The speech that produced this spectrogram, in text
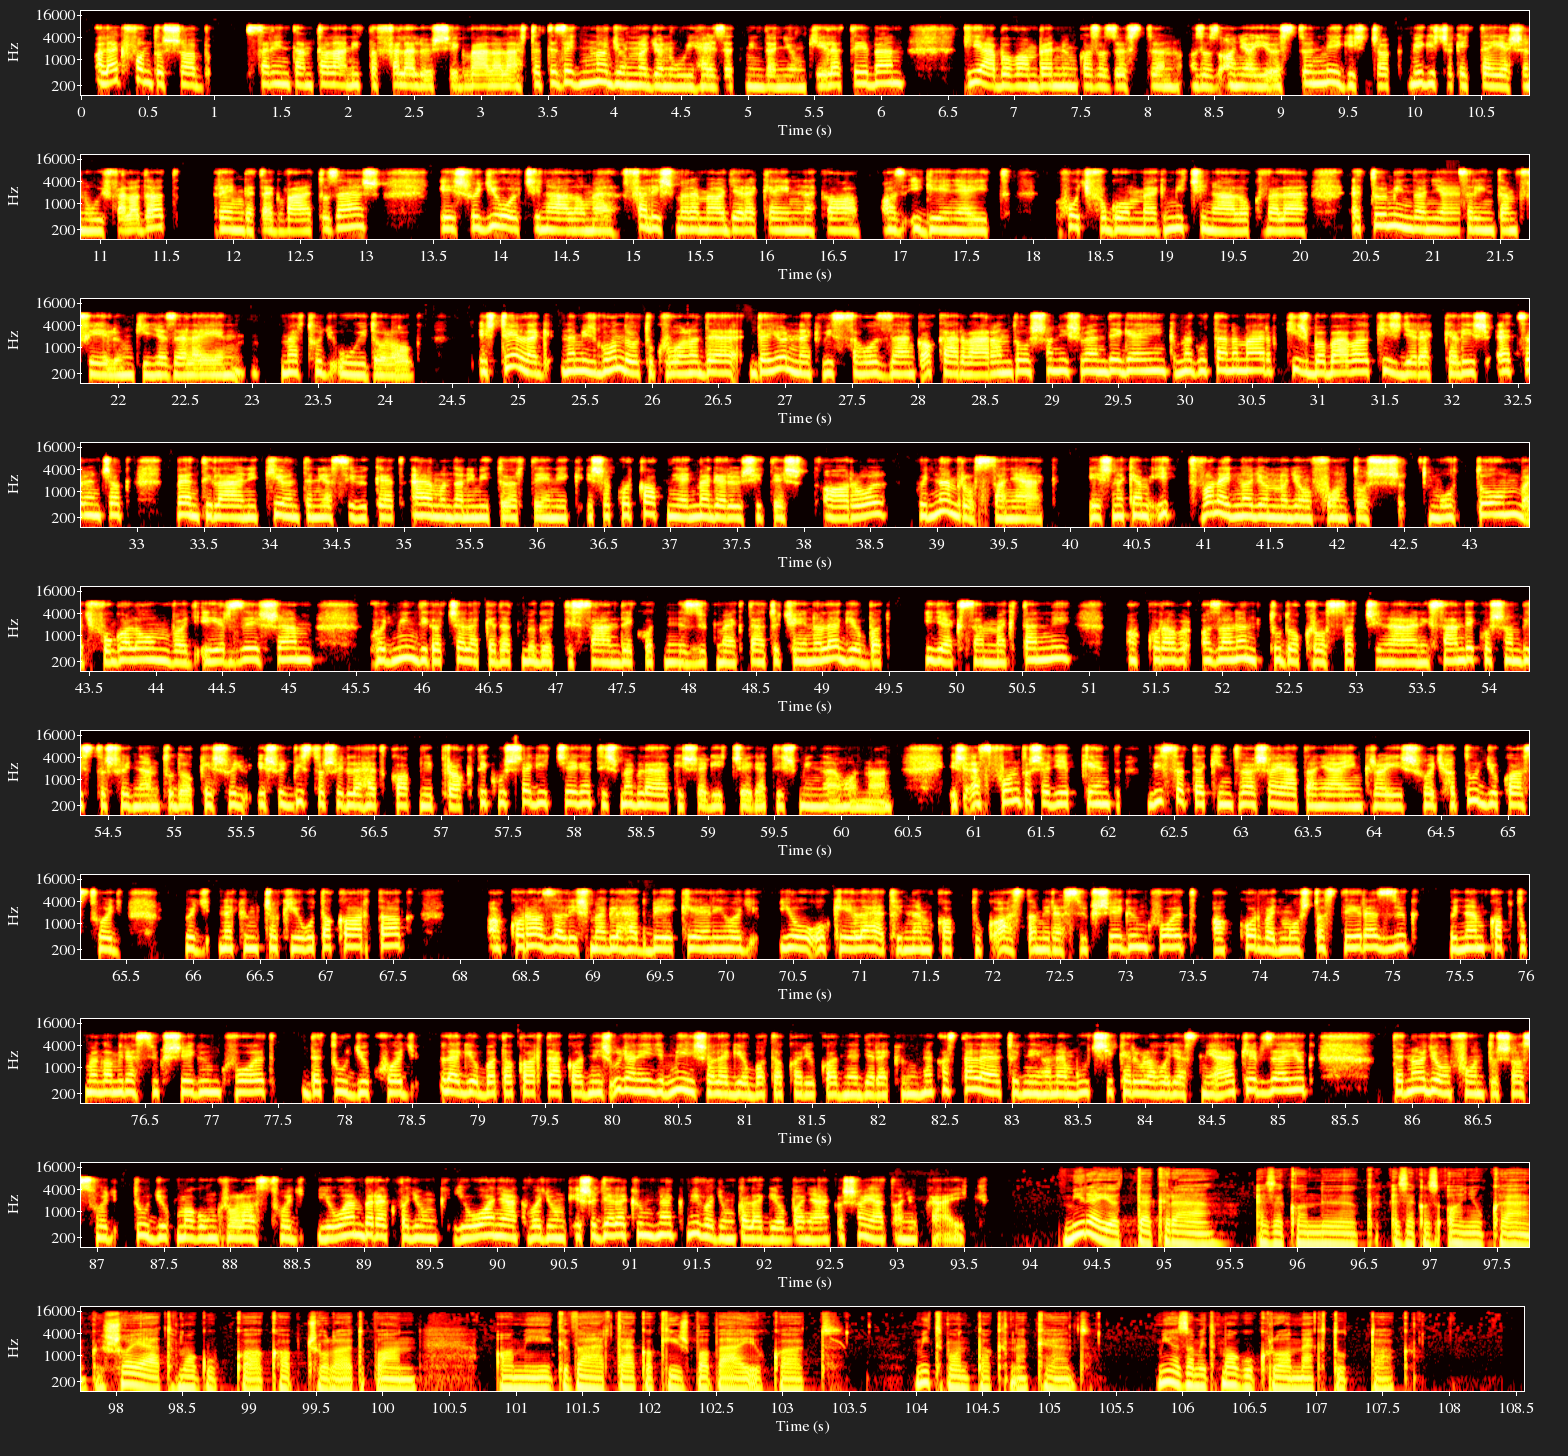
a legfontosabb szerintem talán itt a felelősségvállalás. Tehát ez egy nagyon-nagyon új helyzet mindannyiunk életében. Hiába van bennünk az az ösztön, az az anyai ösztön, mégiscsak, mégiscsak egy teljesen új feladat, rengeteg változás, és hogy jól csinálom-e, felismerem-e a gyerekeimnek a, az igényeit, hogy fogom meg, mit csinálok vele. Ettől mindannyian szerintem félünk így az elején, mert hogy új dolog és tényleg nem is gondoltuk volna, de, de jönnek vissza hozzánk akár várandósan is vendégeink, meg utána már kisbabával, kisgyerekkel is, egyszerűen csak ventilálni, kiönteni a szívüket, elmondani, mi történik, és akkor kapni egy megerősítést arról, hogy nem rossz anyák. És nekem itt van egy nagyon-nagyon fontos mottóm, vagy fogalom, vagy érzésem, hogy mindig a cselekedet mögötti szándékot nézzük meg. Tehát, hogyha én a legjobbat igyekszem megtenni, akkor azzal nem tudok rosszat csinálni. Szándékosan biztos, hogy nem tudok, és hogy, és hogy biztos, hogy lehet kapni praktikus segítséget is, meg lelki segítséget is mindenhonnan. És ez fontos egyébként visszatekintve a saját anyáinkra is, hogy ha tudjuk azt, hogy, hogy nekünk csak jót akartak, akkor azzal is meg lehet békélni, hogy jó, oké, lehet, hogy nem kaptuk azt, amire szükségünk volt, akkor vagy most azt érezzük, hogy nem kaptuk meg, amire szükségünk volt, de tudjuk, hogy legjobbat akarták adni, és ugyanígy mi is a legjobbat akarjuk adni a gyerekünknek. Aztán lehet, hogy néha nem úgy sikerül, ahogy azt mi elképzeljük, de nagyon fontos az, hogy tudjuk magunkról azt, hogy jó emberek vagyunk, jó anyák vagyunk, és a gyerekünknek mi vagyunk a legjobb anyák, a saját anyukáik. Mire jöttek rá ezek a nők, ezek az anyukák saját magukkal kapcsolatban, amíg várták a kisbabájukat? Mit mondtak neked? Mi az, amit magukról megtudtak?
